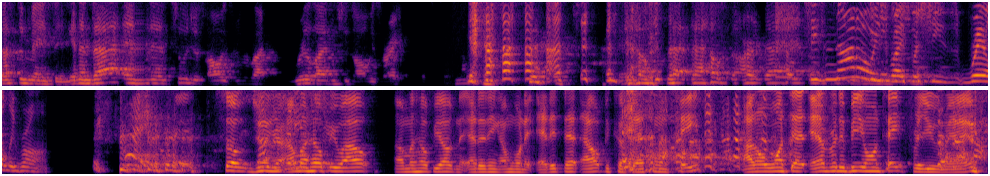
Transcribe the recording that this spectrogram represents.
that's the main thing. And then that, and then too, just always reali- realizing she's always right. It helps. That that helps the art. That helps. she's not always right, but she's rarely wrong. Right. so junior i'm gonna help you out i'm gonna help you out in the editing i'm gonna edit that out because that's on tape i don't want that ever to be on tape for you man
